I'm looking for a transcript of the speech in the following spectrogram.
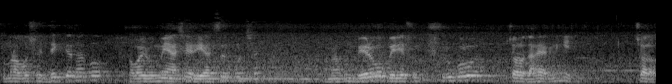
তোমরা অবশ্যই দেখতে থাকো। সবাই রুমে আছে রিহার্সেল করছে। আমরা এখন বেরোবো, বেরিয়ে শুরু করব। চলো, দেখা যাক নাকি? চলো।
